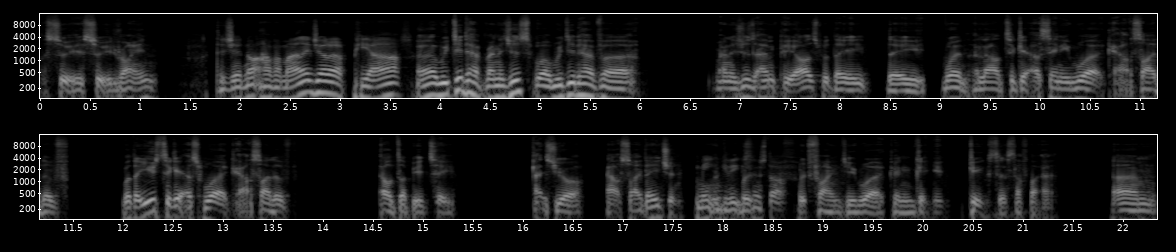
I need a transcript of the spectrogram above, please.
I suited, it suited Ryan. Did you not have a manager or PR? Uh, we did have managers. Well, we did have uh, managers and PRs, but they they weren't allowed to get us any work outside of. Well, they used to get us work outside of LWT as your outside agent. Meet and greets would- and stuff. Would find you work and get you gigs and stuff like that. Um,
